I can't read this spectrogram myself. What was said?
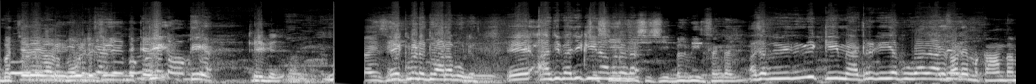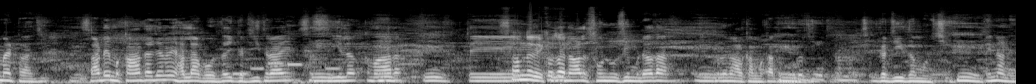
ਬੱਚੇ ਦੇ ਗੋਲਡ ਸੀ ਨਿੱਕੇ ਠੀਕ ਠੀਕ ਹੈ ਠੀਕ ਹੈ ਜੀ। ਇੱਕ ਮਿੰਟ ਦੁਬਾਰਾ ਬੋਲਿਓ। ਇਹ ਹਾਂਜੀ ਭਾਜੀ ਕੀ ਨਾਮ ਹੈ ਤੁਹਾਡਾ? ਸ਼ੀਸ਼ੀ ਬਲਵੀਰ ਸਿੰਘ ਆ ਜੀ। ਅੱਛਾ ਬਲਵੀਰ ਸਿੰਘ ਜੀ ਕੀ ਮੈਟਰ ਕੀ ਹੈ ਪੂਰਾ ਇਹ ਅੱਜ? ਸਾਡੇ ਮਕਾਨ ਦਾ ਮੈਟਰ ਆ ਜੀ। ਸਾਡੇ ਮਕਾਨ ਦਾ ਜਿਹਨਾਂ ਨੇ ਹੱਲਾ ਬੋਲਦਾ ਜੀ ਗੁਰਜੀਤ ਰਾਏ ਸੁਸ਼ੀਲ ਕੁਮਾਰ ਤੇ ਉਹਦਾ ਨਾਲ ਸੋਨੂ ਸੀ ਮੁੰਡਾ ਦਾ ਉਹਦੇ ਨਾਲ ਕੰਮ ਕਰਦਾ। ਗੁਰਜੀਤ ਦਾ ਮੁੰਸ਼ੀ ਇਹਨਾਂ ਨੇ।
